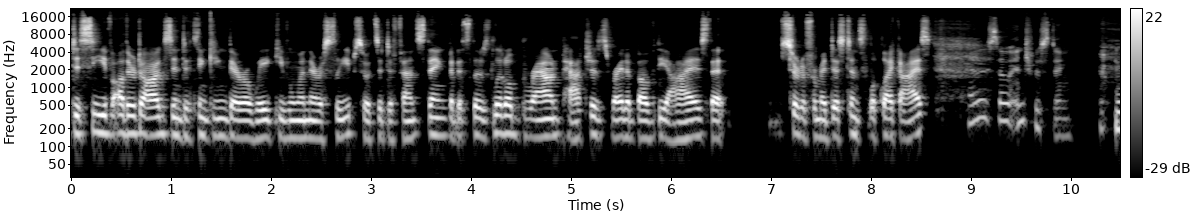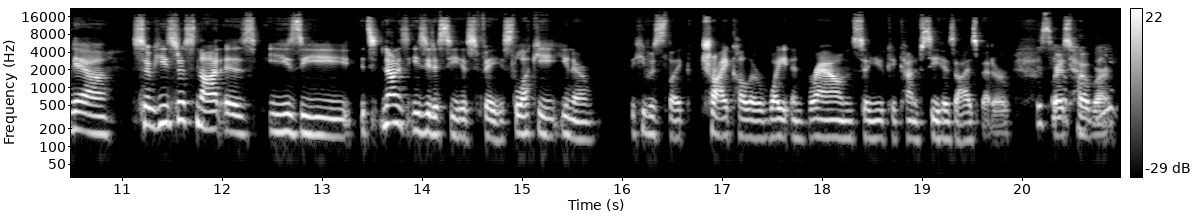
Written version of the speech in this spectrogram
deceive other dogs into thinking they're awake even when they're asleep. So it's a defense thing, but it's those little brown patches right above the eyes that sort of from a distance look like eyes. That is so interesting. Yeah. So he's just not as easy. It's not as easy to see his face. Lucky, you know, he was like tricolor, white and brown, so you could kind of see his eyes better. Is he Whereas a puppy? Hobart-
